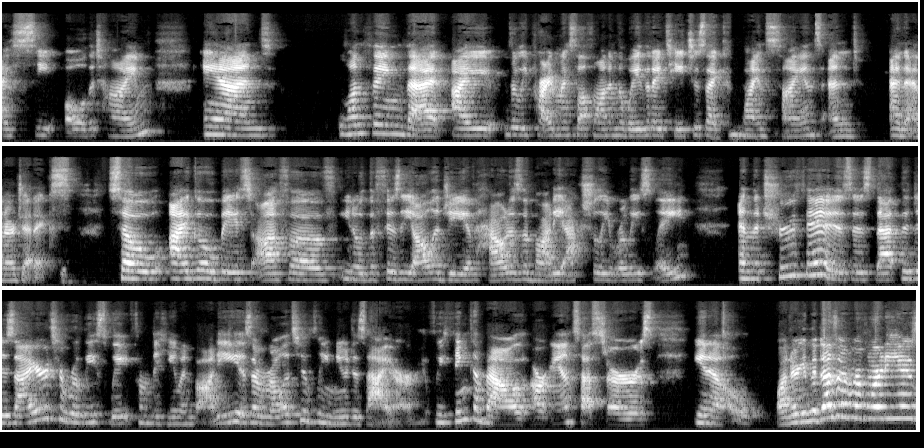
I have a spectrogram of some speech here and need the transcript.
I see all the time. And one thing that I really pride myself on in the way that I teach is I combine science and and energetics. So I go based off of, you know, the physiology of how does the body actually release weight. And the truth is, is that the desire to release weight from the human body is a relatively new desire. If we think about our ancestors, you know, wandering in the desert for 40 years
